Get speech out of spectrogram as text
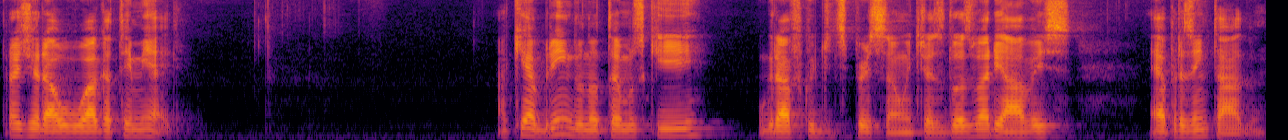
para gerar o HTML. Aqui abrindo, notamos que o gráfico de dispersão entre as duas variáveis é apresentado.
